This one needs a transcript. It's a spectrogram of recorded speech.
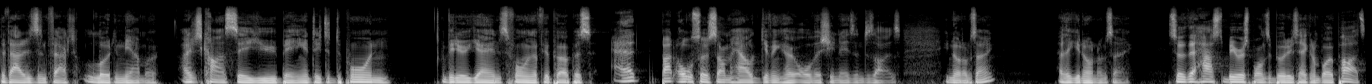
that that is in fact loading the ammo. I just can't see you being addicted to porn, video games, falling off your purpose, at, but also somehow giving her all that she needs and desires. You know what I'm saying? I think you know what I'm saying. So there has to be responsibility taken on both parts.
